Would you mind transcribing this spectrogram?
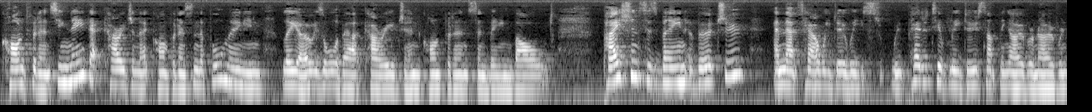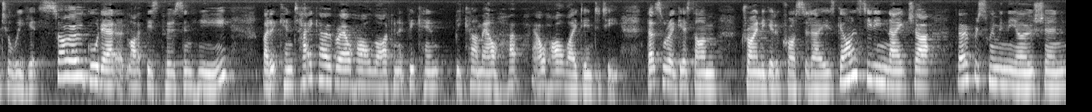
confidence. You need that courage and that confidence. And the full moon in Leo is all about courage and confidence and being bold. Patience has been a virtue, and that's how we do. We repetitively do something over and over until we get so good at it, like this person here. But it can take over our whole life and it can become our, our whole identity. That's what I guess I'm trying to get across today is go and sit in nature, go for a swim in the ocean,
